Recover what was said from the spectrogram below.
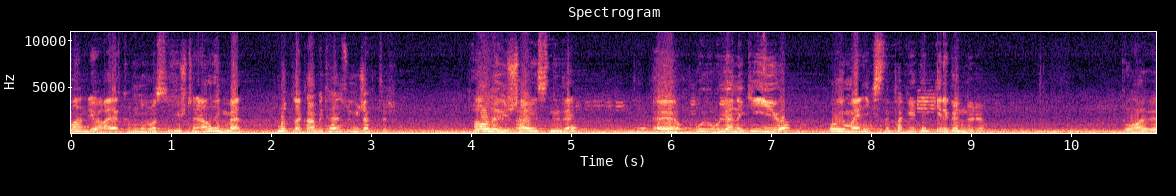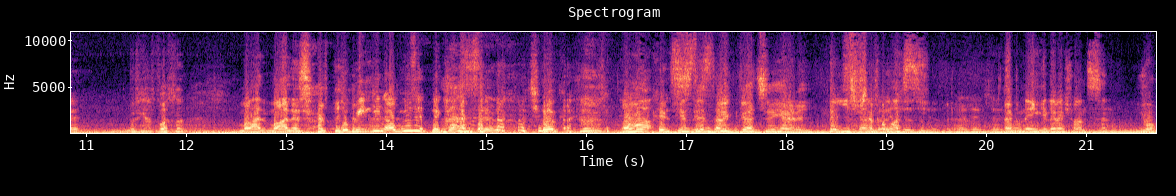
Lan diyor ayakkabı numarası 3 tane alayım ben. Mutlaka bir tanesi uyacaktır. Alıyor 3 tanesini de. E, uy- uyanı giyiyor. Uyumayan ikisini paketleyip geri gönderiyor. Vay be. Buraya bana ma- maalesef değil. Bu bildiğin abuz etmek ya sistemi. Çok. Ama 48 sistem büyük bir açığı yani. Hiçbir şey yapamazsın. Evet, evet, Yani bunu engelleme şansın yok.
